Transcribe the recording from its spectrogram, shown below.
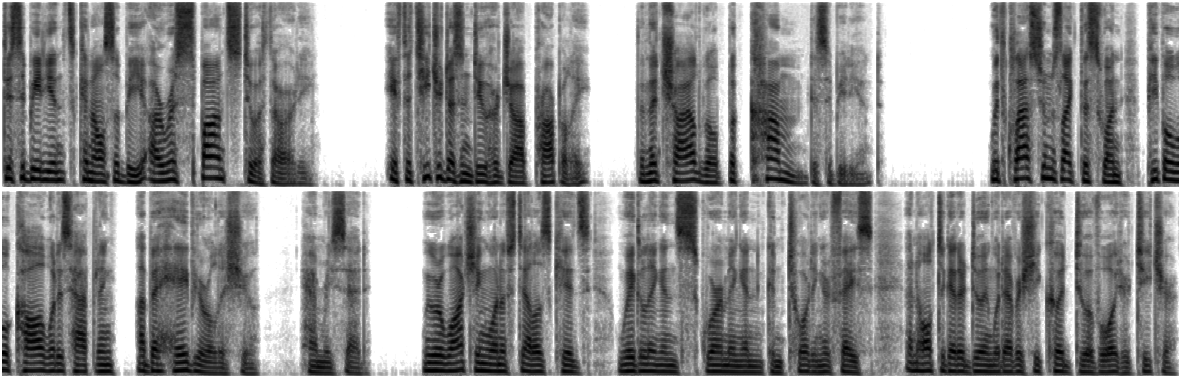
Disobedience can also be a response to authority. If the teacher doesn't do her job properly, then the child will become disobedient. With classrooms like this one, people will call what is happening a behavioral issue, Hamre said. We were watching one of Stella's kids wiggling and squirming and contorting her face and altogether doing whatever she could to avoid her teacher.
